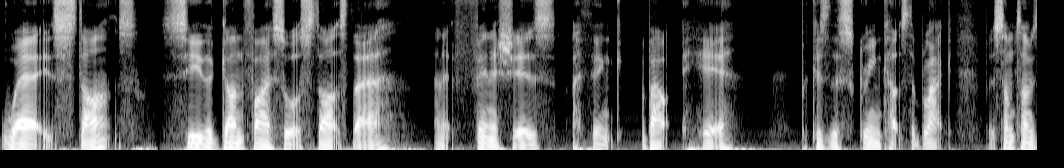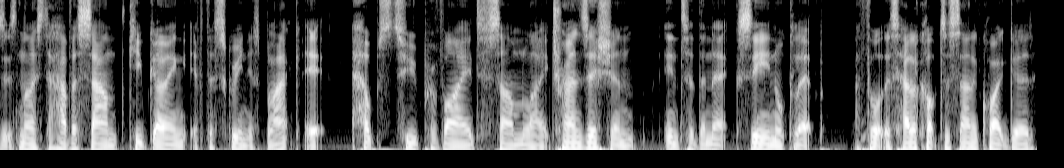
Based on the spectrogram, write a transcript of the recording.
where it starts see the gunfire sort of starts there and it finishes, I think, about here because the screen cuts to black. But sometimes it's nice to have a sound keep going if the screen is black. It helps to provide some like transition into the next scene or clip. I thought this helicopter sounded quite good,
